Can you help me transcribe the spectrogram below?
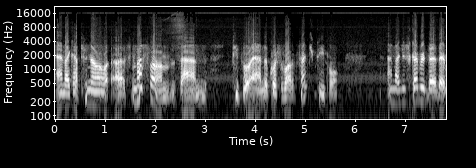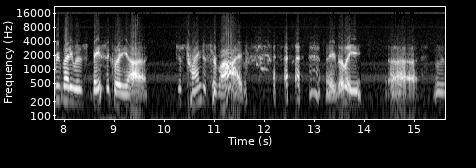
and I got to know uh, Muslims and people, and of course a lot of French people. And I discovered that everybody was basically uh, just trying to survive. they really uh, was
